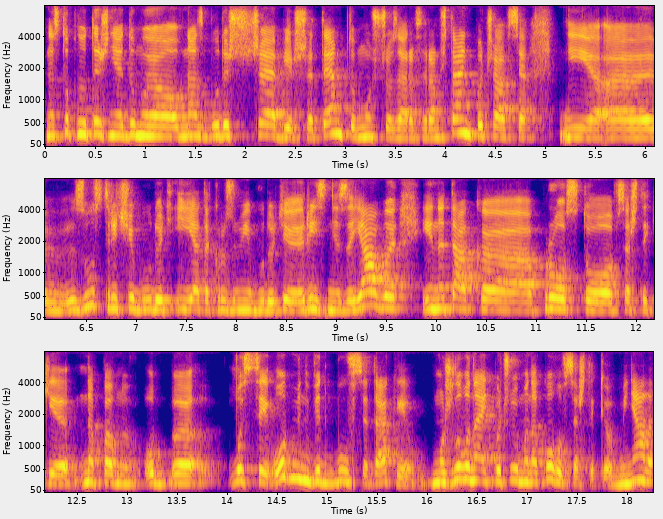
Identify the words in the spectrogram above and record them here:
наступного тижня я думаю, в нас буде ще більше тем, тому що зараз Рамштайн почався, і е, зустрічі будуть, і я так розумію, будуть різні заяви, і не так е, просто все ж таки напевно об. Е, Ось цей обмін відбувся, так і можливо навіть почуємо на кого все ж таки обміняли.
